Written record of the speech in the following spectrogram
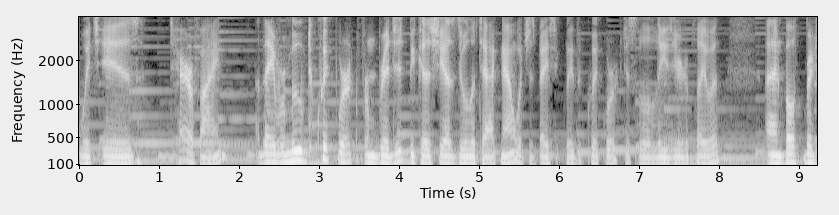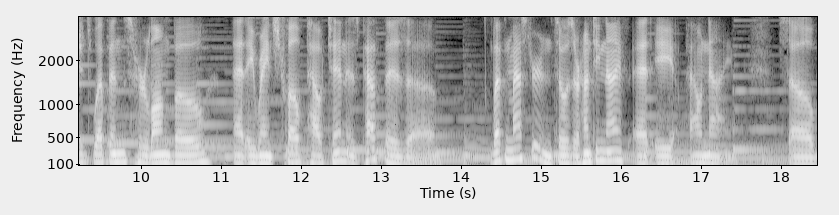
which is terrifying. They removed quick work from Brighid because she has dual attack now, which is basically the quick work, just a little easier to play with. And both Brighid's weapons, her longbow at a range 12, POW 10 is path is uh, weapon master, and so is her hunting knife at a POW 9. So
